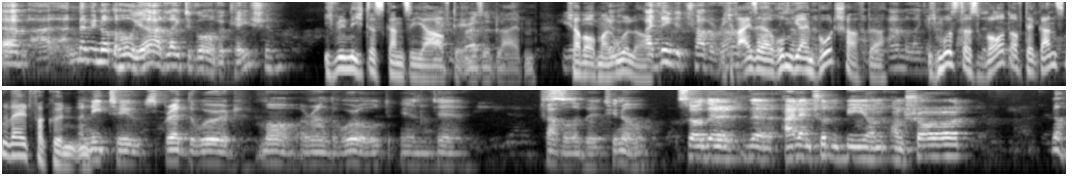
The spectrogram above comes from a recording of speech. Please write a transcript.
Um, I, maybe not the whole year. I'd like to go on vacation. Ich will nicht das ganze Jahr auf der Insel bleiben. Ich habe auch mal Urlaub. Ich reise herum wie ein Botschafter. Ich muss das Wort auf der ganzen Welt verkünden. So the, the island shouldn't be on, on shore? No.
